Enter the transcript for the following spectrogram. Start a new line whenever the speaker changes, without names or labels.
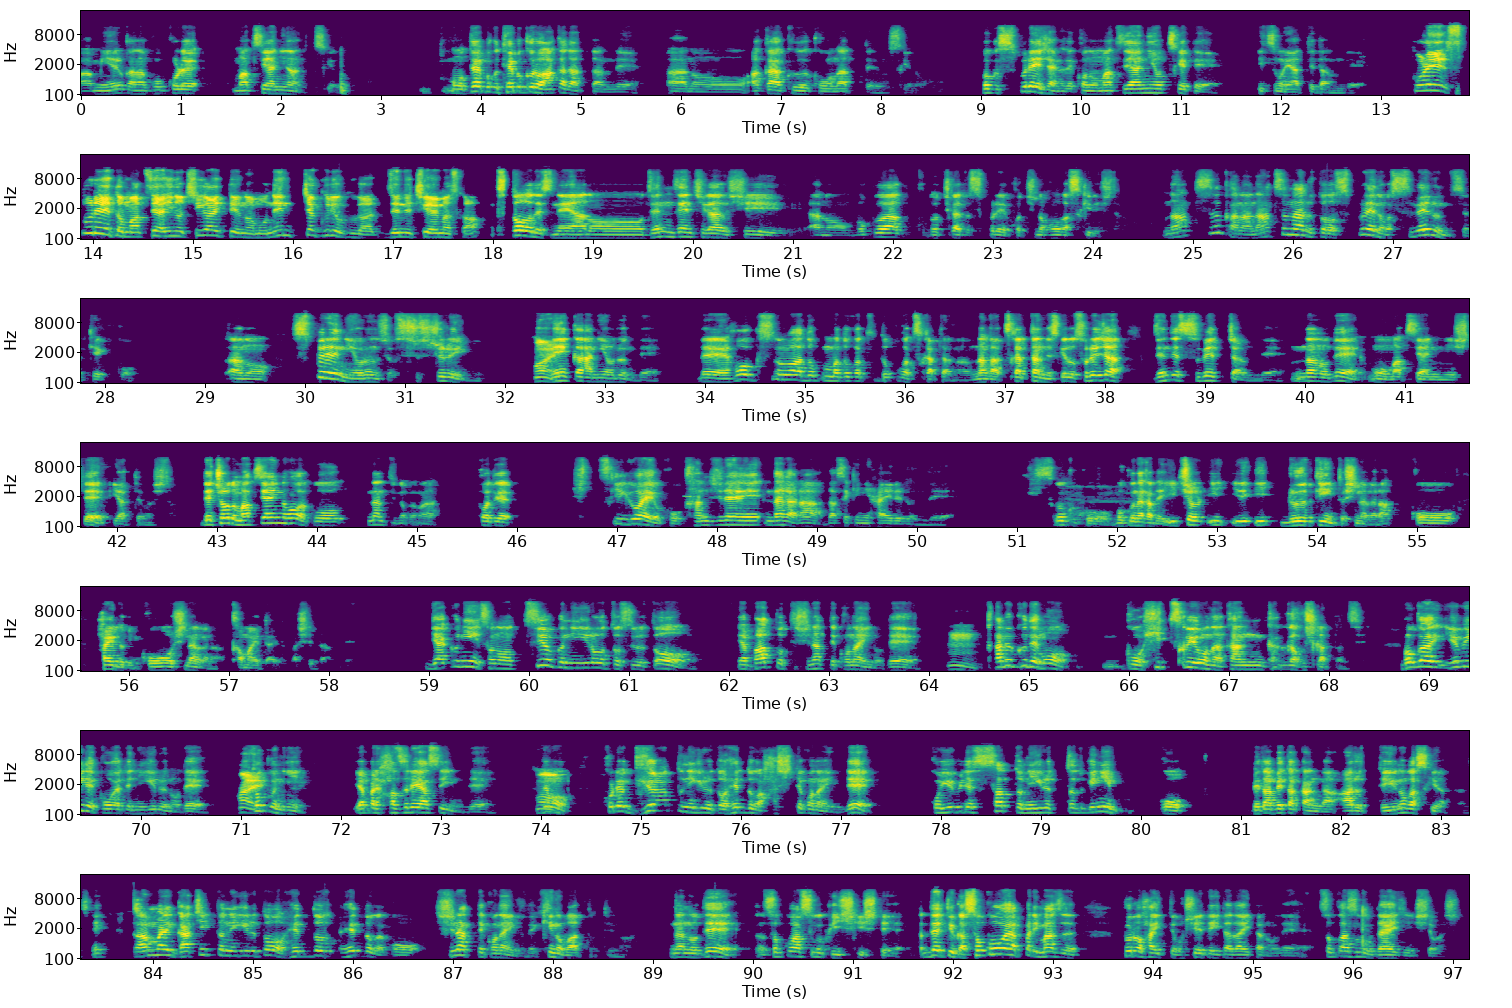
あ見えるかな？ここれ松ヤニなんですけど。もう手僕手袋赤だったんで、あの赤くこうなってるんですけど。僕スプレーじゃなくてこの松ヤニをつけていつもやってたんで。
これスプレーと松ヤニの違いっていうのはもう粘着力が全然違いますか？
そうですね、あの全然違うしあの僕はどっちかというとスプレーこっちの方が好きでした。夏かな？夏になるとスプレーの方が滑るんですよ結構。あのスプレーによるんですよ。種類に、
はい、
メーカーによるんで。でホークスのはどこ,、まあ、どこどこが使ったのな。んか使ったんですけどそれじゃ全然滑っちゃうんで。なのでもう松ヤニにしてやってました。でちょうど松ヤニの方がこうなんていうのかな。こうやってひっつき具合をこう感じれながら打席に入れるんですごくこう僕の中で一応ルーティーンとしながらこう入る時にこうしながら構えたりとかしてたんで逆にその強く握ろうとするといやバットってしなってこないので、
うん、
軽くでもこうひっつくような感覚が欲しかったんですよ。僕は指でこうやって握るので、
はい、
特にやっぱり外れやすいんで、でもこれをギューッと握るとヘッドが走ってこないんでこう指でさっと握った時にこうベタベタ感があるっていうのが好きだったんですね。あんまりガチッと握るとヘッドヘッドがこうしなってこないので木のバットっていうのは。なのでそこはすごく意識してでっていうかそこをやっぱりまずプロ入って教えていただいたのでそこはすごく大事にしてました。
